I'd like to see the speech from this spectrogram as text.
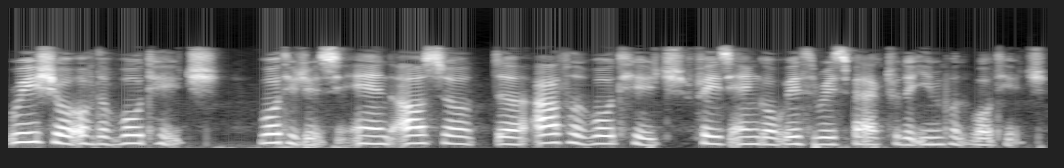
ratio of the voltage voltages and also the output voltage phase angle with respect to the input voltage.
